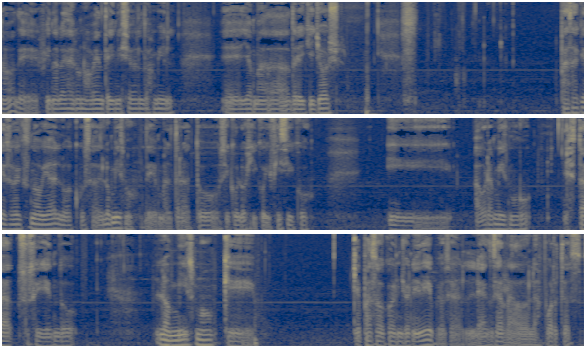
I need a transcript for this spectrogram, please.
¿no? de finales de los 90, inicio del 2000, eh, llamada Drake y Josh. Pasa que su exnovia lo acusa de lo mismo, de maltrato psicológico y físico. Y ahora mismo está sucediendo lo mismo que que pasó con Johnny Depp, o sea, le han cerrado las puertas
